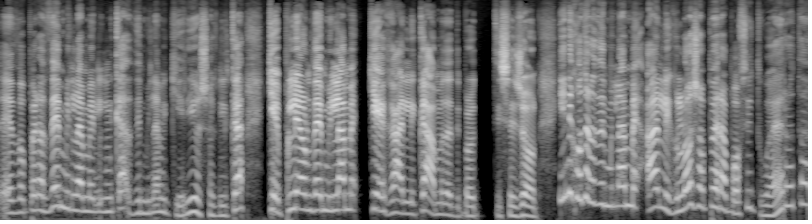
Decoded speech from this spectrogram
Εδώ πέρα δεν μιλάμε ελληνικά, δεν μιλάμε κυρίως αγγλικά και πλέον δεν μιλάμε και γαλλικά μετά την πρώτη τη σεζόν. Γενικότερα δεν μιλάμε άλλη γλώσσα πέρα από αυτή του έρωτα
